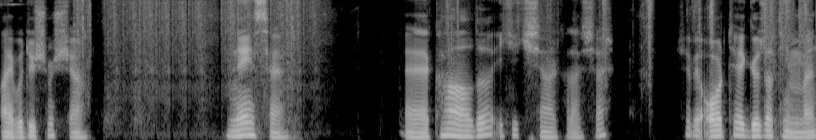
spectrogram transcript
Ay bu düşmüş ya. Neyse. Ee, kaldı iki kişi arkadaşlar. Şöyle bir ortaya göz atayım ben.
